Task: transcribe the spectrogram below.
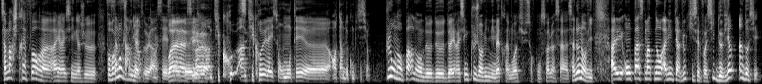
ça marche très fort hein, à e-racing. Il faut vraiment que je m'y mette. C'est un, petit creux, un petit creux et là, ils sont remontés euh, en termes de compétition plus on en parle de, de, de plus j'ai envie de m'y mettre. Moi qui suis sur console, ça, ça donne envie. Allez, on passe maintenant à l'interview qui cette fois-ci devient un dossier.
